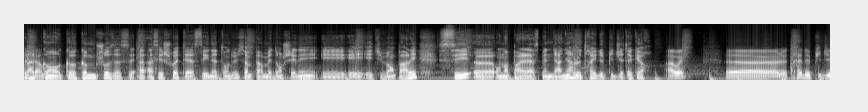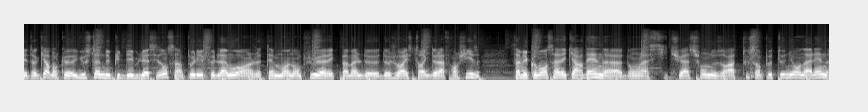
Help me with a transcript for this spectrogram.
Bah, comme chose assez, chouette et assez inattendue, ça me permet d'enchaîner et, tu vas en parler. C'est, euh, on en parlait la semaine dernière, le trade de PJ Tucker. Ah ouais, euh, le trade de PJ Tucker. Donc euh, Houston depuis le début de la saison, c'est un peu les feux de l'amour. Hein. Je t'aime moi non plus, avec pas mal de, joueurs historiques de la franchise. Ça avait commencé avec Arden, dont la situation nous aura tous un peu tenus en haleine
